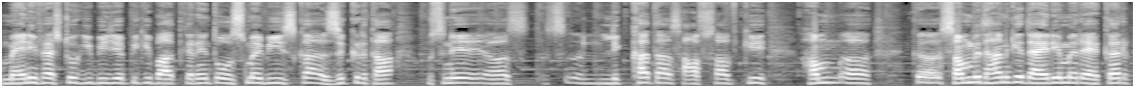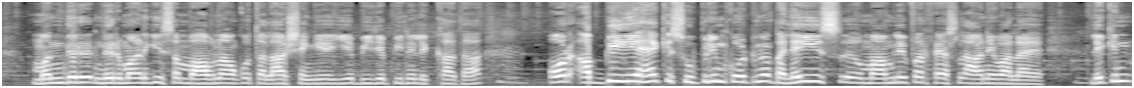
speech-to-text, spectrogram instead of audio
मैनिफेस्टो की बीजेपी की बात करें तो उसमें भी इसका ज़िक्र था। उसने लिखा था साफ़ साफ़ कि हम संविधान के दायरे में रहकर मंदिर निर्माण की संभावनाओं को तलाशेंगे ये बीजेपी ने लिखा था। और अब भी ये है कि सुप्रीम कोर्ट में भले ही इस मामले पर फैसला आने वाला है, लेकिन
